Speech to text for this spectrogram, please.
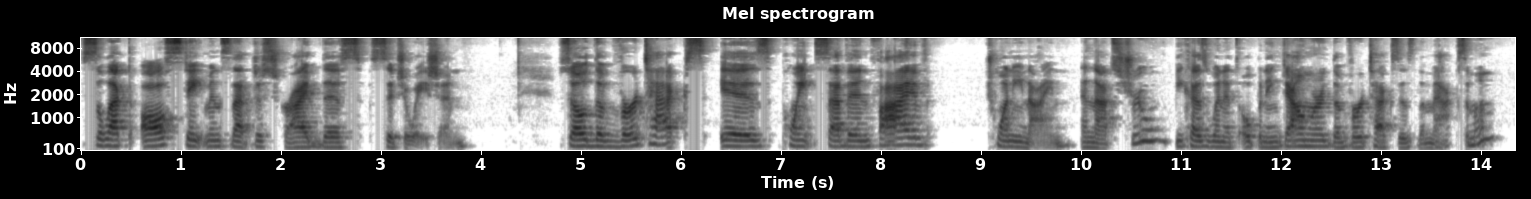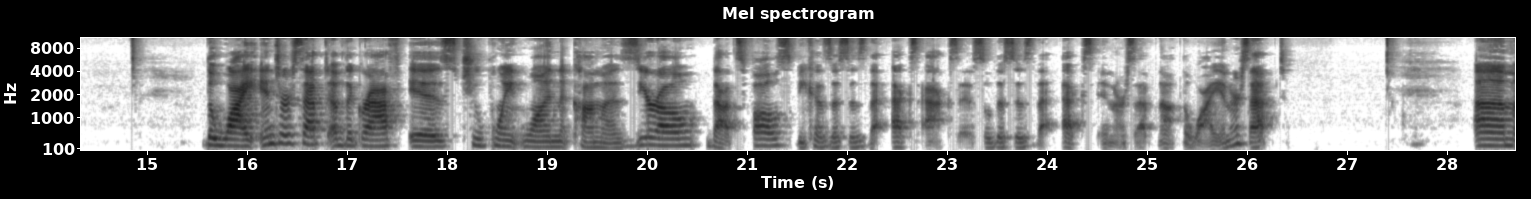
Select all statements that describe this situation. So the vertex is 0.7529, and that's true because when it's opening downward, the vertex is the maximum. The y-intercept of the graph is 2.1 comma 0. That's false because this is the x-axis. So this is the x-intercept, not the y-intercept. Um,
